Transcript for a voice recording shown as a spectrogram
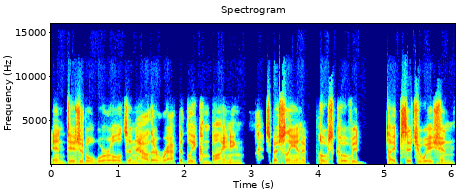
and digital worlds and how they're rapidly combining, especially in a post COVID type situation.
